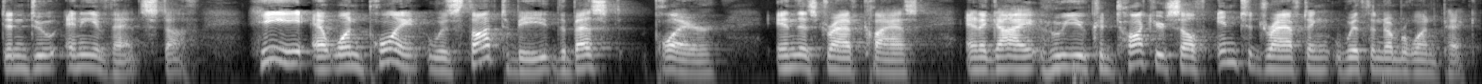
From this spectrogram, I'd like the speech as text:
didn't do any of that stuff. He, at one point, was thought to be the best player in this draft class and a guy who you could talk yourself into drafting with the number one pick.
